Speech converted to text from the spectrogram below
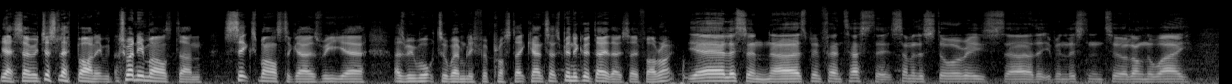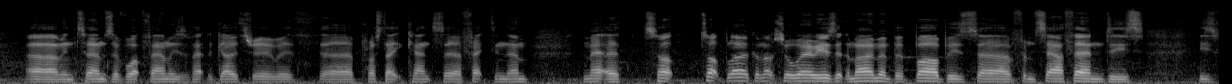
yeah. So we've just left Barnet. With 20 miles done, six miles to go as we uh, as we walk to Wembley for prostate cancer. It's been a good day though so far, right? Yeah, listen, uh, it's been fantastic. Some of the stories uh, that you've been listening to along the way. Um, in terms of what families have had to go through with uh, prostate cancer affecting them. Met a top top bloke. I'm not sure where he is at the moment, but Bob is uh, from Southend. He's he's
